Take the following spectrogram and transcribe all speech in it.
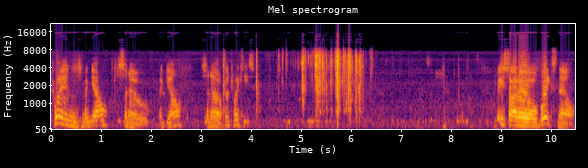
Twins, Miguel Sano. Miguel Sano for the Twinkies. Base auto, Blake Snell.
